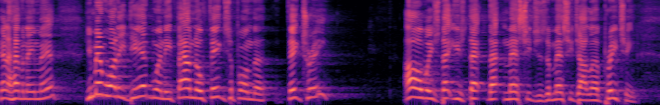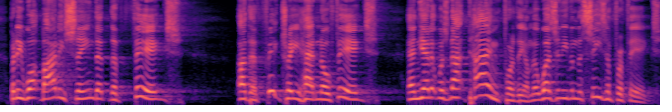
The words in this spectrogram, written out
Can I have an amen? You remember what he did when he found no figs upon the fig tree? I always that use that, that message is a message I love preaching. But he walked by and he seen that the figs, uh, the fig tree had no figs, and yet it was not time for them. It wasn't even the season for figs.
